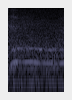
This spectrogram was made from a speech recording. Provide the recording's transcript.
Oh!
